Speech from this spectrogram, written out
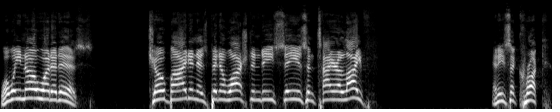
Well, we know what it is. Joe Biden has been in Washington, D.C. his entire life. And he's a crook.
